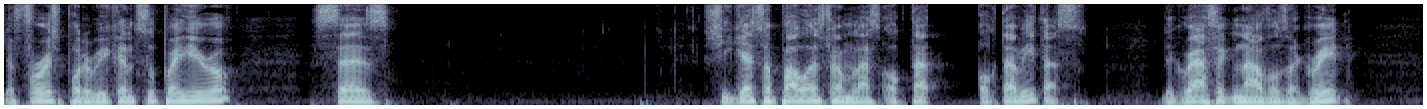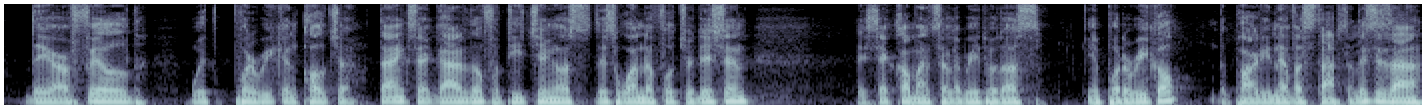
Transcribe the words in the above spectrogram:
the first Puerto Rican superhero, says she gets her powers from Las Octa- Octavitas. The graphic novels are great. They are filled with Puerto Rican culture. Thanks, Edgardo, for teaching us this wonderful tradition. They say, come and celebrate with us in Puerto Rico. The party never stops. And this is a,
